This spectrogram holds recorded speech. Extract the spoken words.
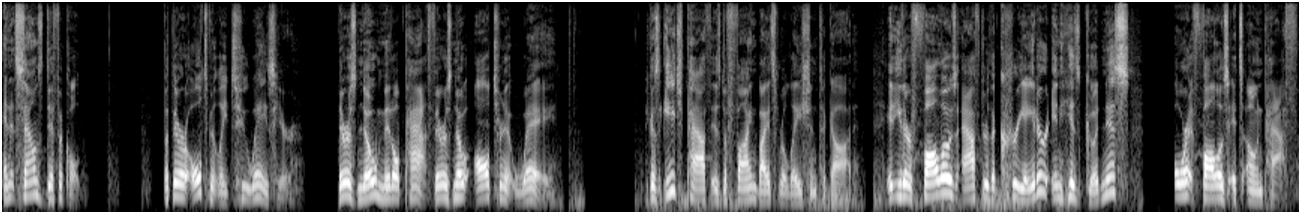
And it sounds difficult. But there are ultimately two ways here. There is no middle path, there is no alternate way. Because each path is defined by its relation to God. It either follows after the Creator in His goodness, or it follows its own path.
